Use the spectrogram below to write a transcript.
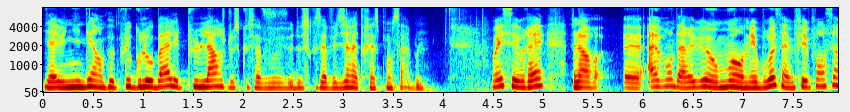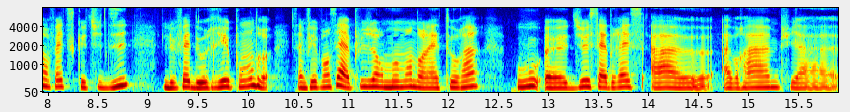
il y a une idée un peu plus globale et plus large de ce que ça de ce que ça veut dire être responsable. Oui, c'est vrai. Alors, euh, avant d'arriver au mot en hébreu, ça me fait penser, en fait, ce que tu dis, le fait de répondre, ça me fait penser à plusieurs moments dans la Torah où euh, Dieu s'adresse à euh, Abraham, puis à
